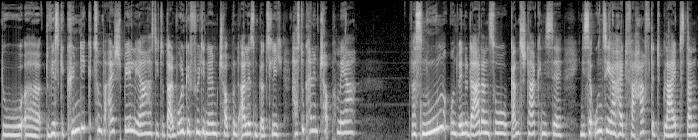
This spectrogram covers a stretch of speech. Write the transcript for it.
du, äh, du wirst gekündigt zum Beispiel, ja, hast dich total wohlgefühlt in deinem Job und alles und plötzlich hast du keinen Job mehr. Was nun? Und wenn du da dann so ganz stark in, diese, in dieser Unsicherheit verhaftet bleibst, dann,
